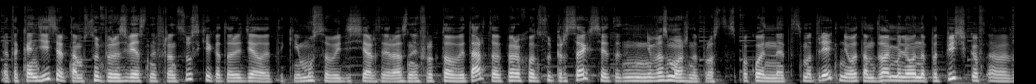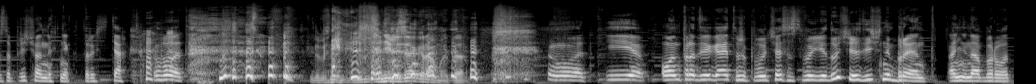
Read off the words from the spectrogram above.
это кондитер, там супер известный французский, который делает такие муссовые десерты и разные фруктовые тарты. Во-первых, он супер секси, это невозможно просто спокойно на это смотреть. У него там 2 миллиона подписчиков э, в запрещенных некоторых сетях. Вот. Нельзя граммы, да. Вот. И он продвигает уже, получается, свою еду через личный бренд, а не наоборот.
